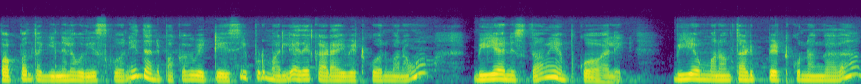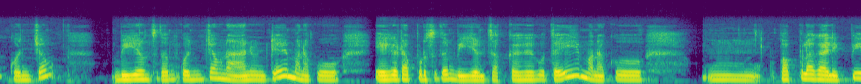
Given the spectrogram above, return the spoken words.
పప్పు అంతా గిన్నెలోకి తీసుకొని దాన్ని పక్కకు పెట్టేసి ఇప్పుడు మళ్ళీ అదే కడాయి పెట్టుకొని మనము బియ్యాన్ని ఇస్తాం వేపుకోవాలి బియ్యం మనం తడిపి పెట్టుకున్నాం కదా కొంచెం బియ్యం సుతం కొంచెం నాని ఉంటే మనకు వేగేటప్పుడు సుతం బియ్యం చక్కగా ఎగుతాయి. మనకు పప్పులో కలిపి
